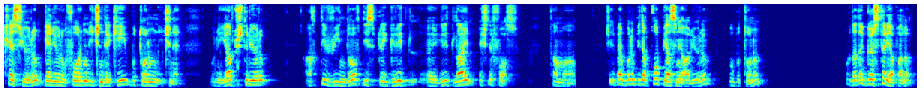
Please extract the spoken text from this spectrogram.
kesiyorum. Geliyorum formun içindeki butonumun içine. Bunu yapıştırıyorum. Active window display grid, e, grid line eşittir false. Tamam. Şimdi ben bunu bir de kopyasını alıyorum. Bu butonun. Burada da göster yapalım.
